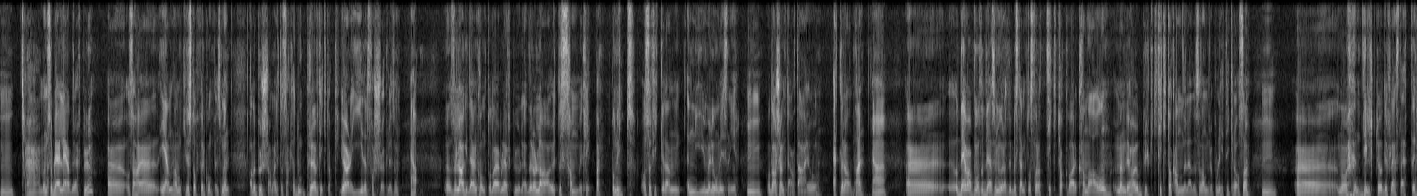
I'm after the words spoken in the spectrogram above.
Eh, men så ble jeg leder i FPU, Uh, og så har jeg igjen han Kristoffer, kompisen min, hadde pusha meg litt og sagt at prøv TikTok. Gjør det, gi det et forsøk, liksom. Ja. Eh, Så lagde jeg en konto da jeg ble FPU-leder, og la ut det samme klippet på nytt. Og så fikk jo den en ny million visninger. Mm. Og da skjønte jeg at det er jo et eller annet her. Ja. Uh, og det var på en måte det som gjorde at vi bestemte oss for at TikTok var kanalen. Men vi har jo brukt TikTok annerledes enn andre politikere også. Mm. Uh, nå dilter jo de fleste etter.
